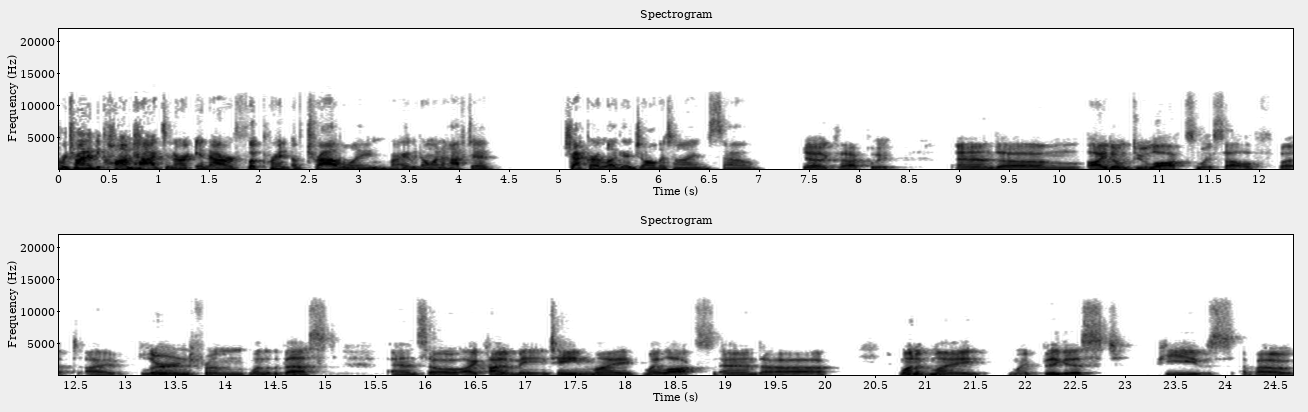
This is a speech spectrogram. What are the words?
we're trying to be compact in our in our footprint of traveling, right? We don't want to have to check our luggage all the time. So yeah, exactly. And um, I don't do locks myself, but I've learned from one of the best. And so I kind of maintain my my locks. And uh, one of my my biggest peeves about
